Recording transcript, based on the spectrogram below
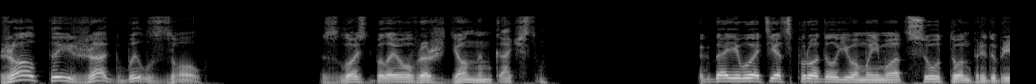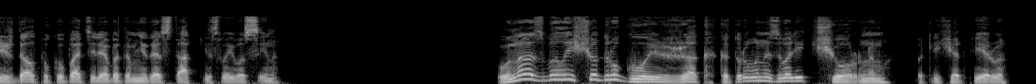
Желтый Жак был зол. Злость была его врожденным качеством. Когда его отец продал его моему отцу, то он предупреждал покупателя об этом недостатке своего сына. У нас был еще другой Жак, которого называли Черным, в отличие от первого.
